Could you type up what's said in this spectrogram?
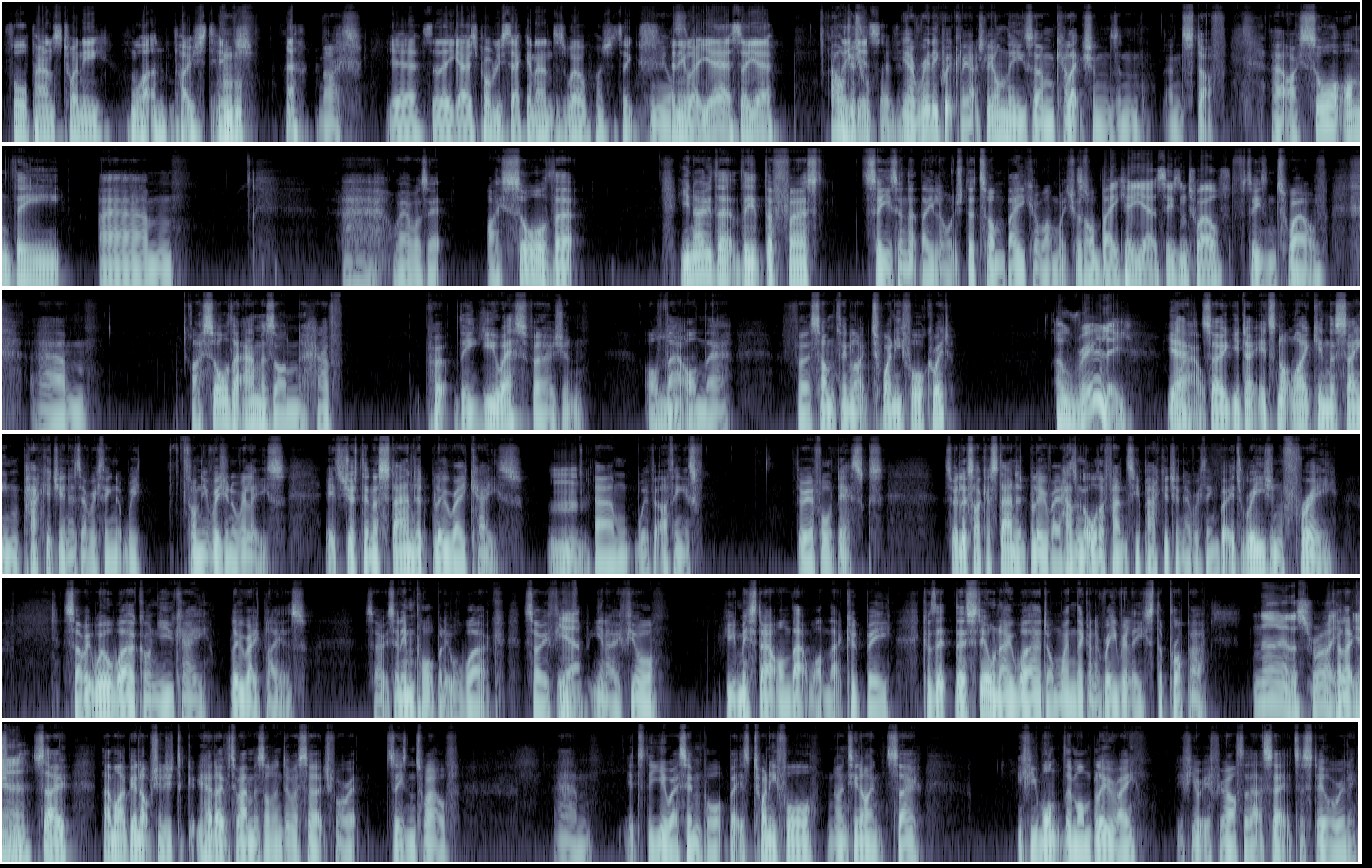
four pounds 21 postage. Nice. yeah, so there you go. It's probably second hand as well, I should think. Yes. Anyway, yeah, so yeah. Oh, just so. yeah, really quickly actually on these um, collections and and stuff. Uh, I saw on the um, uh, where was it? I saw that you know the the the first season that they launched, the Tom Baker one, which was Tom Baker, yeah, season 12. season 12 um, i saw that amazon have put the us version of that Hmm. on there for something like 24 quid Oh, really? yeah Wow. so you don't it's not like in the same packaging as everything that we from the original release it's just in a standard blu-ray case Mm. um, with i think it's three or four discs. So it looks like a standard blu-ray. It hasn't got all the fancy packaging and everything but it's region free so it will work on uk blu-ray players. So it's an import but it will work. So if you Yeah. you know if you're if you missed out on that one that could be because there's still no word on when they're going to re-release the proper No, that's right. collection. Yeah. so that might be an option. Just to head over to amazon and do a search for it season 12 um, it's the us import but it's 24.99 so if you want them on blu-ray if you're if you're after that set it's a steal really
